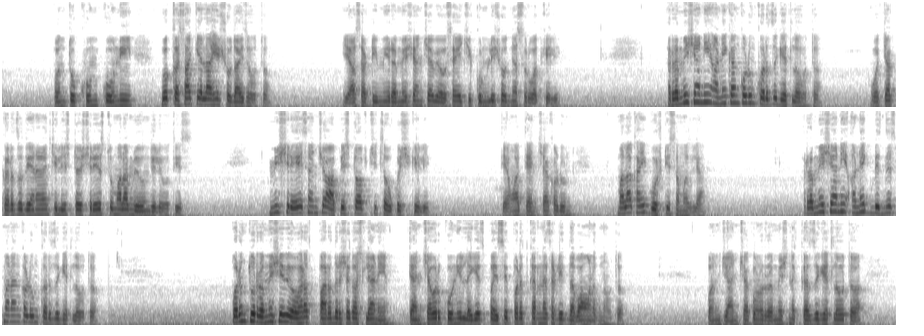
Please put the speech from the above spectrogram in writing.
पण तो खून कोणी व कसा केला हे शोधायचं होतं. यासाठी मी रमेश यांच्या व्यवसायाची कुंडली शोधण्यास सुरुवात केली. रमेश यांनी अनेकांकडून कर्ज घेतलं होतं व त्या कर्ज देणाऱ्यांची लिस्ट श्रेयस तुम्हाला मिळवून दिली होतीस. मी श्रेयस यांच्या ऑफिस स्टॉपची चौकशी केली. तेव्हा त्यांच्याकडून मला काही गोष्टी समजल्या. रमेश यांनी अनेक बिझनेसमॅनांकडून कर्ज घेतलं होतं. परंतु रमेश हे व्यवहारात पारदर्शक असल्याने त्यांच्यावर कोणी लगेच पैसे परत करण्यासाठी दबाव आणत नव्हतं. पण ज्यांच्याकडून रमेशनं कर्ज घेतलं होतं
